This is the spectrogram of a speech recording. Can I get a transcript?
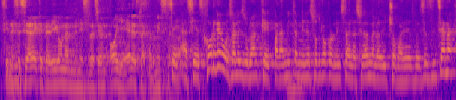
sin necesidad de que te diga una administración, oye, eres la cronista. Sí, ¿no? así es. Jorge González Durán, que para mí también es otro cronista de la ciudad, me lo ha dicho varias veces. Dice, Ana,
